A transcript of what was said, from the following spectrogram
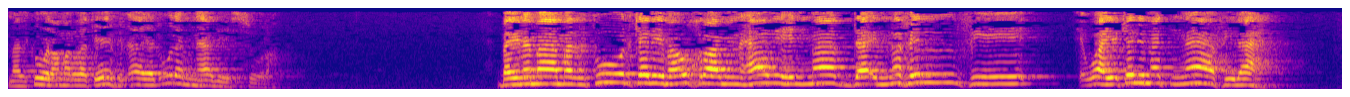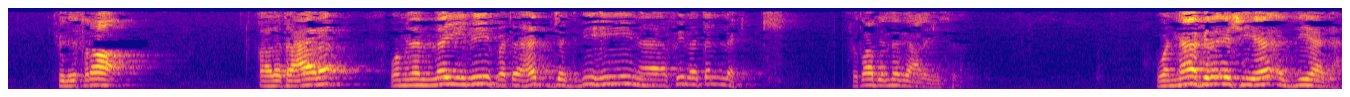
مذكورة مرتين في الآية الأولى من هذه السورة. بينما مذكور كلمة أخرى من هذه المادة النفل في وهي كلمة نافلة في الإسراء. قال تعالى ومن الليل فتهجد به نافلة لك. خطاب النبي عليه السلام. والنافلة إيش هي؟ الزيادة.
